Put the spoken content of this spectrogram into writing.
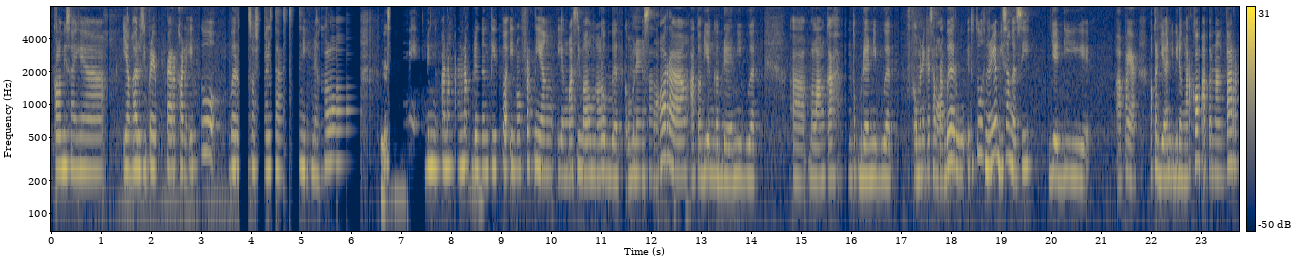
kalau misalnya yang harus dipreparekan itu bersosialisasi nih. Nah, kalau yeah. Dengan anak-anak dengan tipe introvert nih yang yang masih malu-malu buat komunikasi sama orang atau dia nggak berani buat uh, melangkah untuk berani buat komunikasi sama orang baru, itu tuh sebenarnya bisa nggak sih jadi apa ya pekerjaan di bidang markom atau nantar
